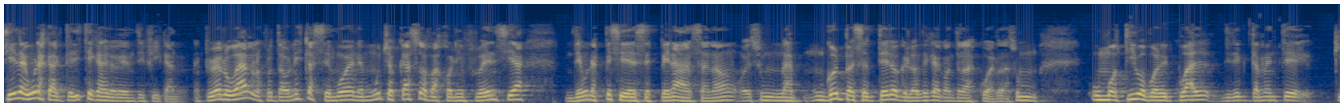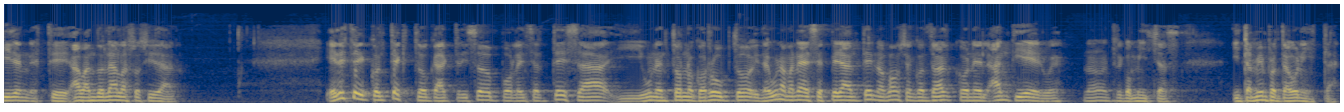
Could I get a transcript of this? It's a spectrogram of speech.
Tiene algunas características que lo identifican. En primer lugar, los protagonistas se mueven en muchos casos bajo la influencia de una especie de desesperanza, ¿no? Es un golpe certero que los deja contra las cuerdas, un, un motivo por el cual directamente quieren este, abandonar la sociedad. En este contexto caracterizado por la incerteza y un entorno corrupto y de alguna manera desesperante, nos vamos a encontrar con el antihéroe, ¿no? entre comillas, y también protagonista.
